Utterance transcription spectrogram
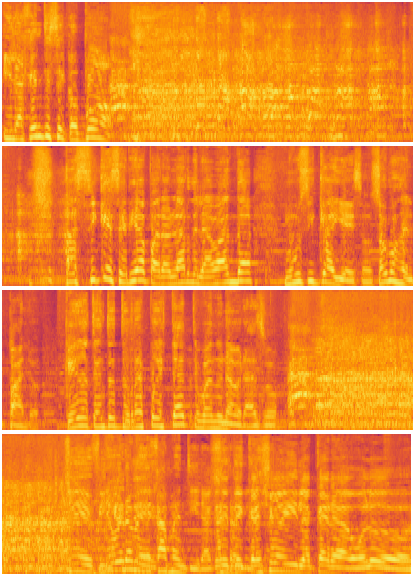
y la gente se copó. Así que sería para hablar de la banda, música y eso. Somos del palo. Quedo atento a tu respuesta, te mando un abrazo. Fíjate, no me dejas mentir, acá Se te cayó ahí la cara, boludo.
